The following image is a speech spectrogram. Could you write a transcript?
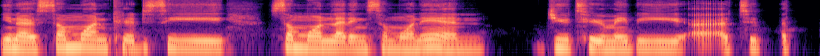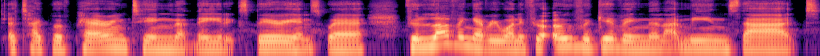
you know, someone could see someone letting someone in due to maybe a, a, a type of parenting that they'd experienced where if you're loving everyone, if you're overgiving, then that means that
